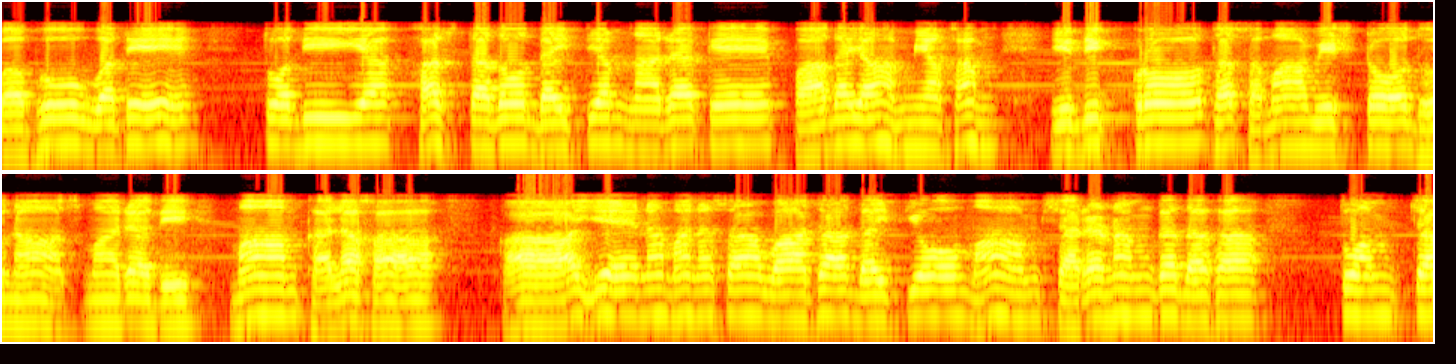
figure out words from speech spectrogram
बभूवते त्वदीयहस्तदो दैत्यं नरके पादयाम्यहम् इति क्रोधसमाविष्टोऽधुना स्मरति मां कलह कायेन मनसा वाचा दैत्यो मां शरणं गदः। त्वं च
